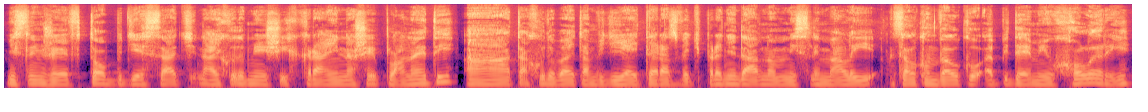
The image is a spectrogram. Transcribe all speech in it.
myslím, že je v top 10 najchudobnejších krajín našej planéty. A tá chudoba je tam vidieť aj teraz, veď prednedávnom myslím mali celkom veľkú epidémiu cholery,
